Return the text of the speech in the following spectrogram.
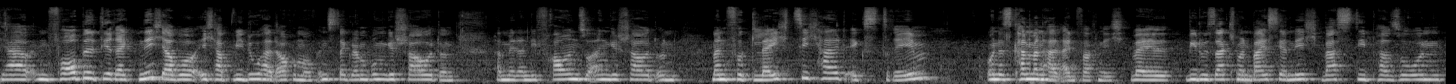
ja ein Vorbild direkt nicht, aber ich habe wie du halt auch immer auf Instagram rumgeschaut und habe mir dann die Frauen so angeschaut und man vergleicht sich halt extrem und das kann man halt einfach nicht, weil, wie du sagst, man weiß ja nicht, was die Person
